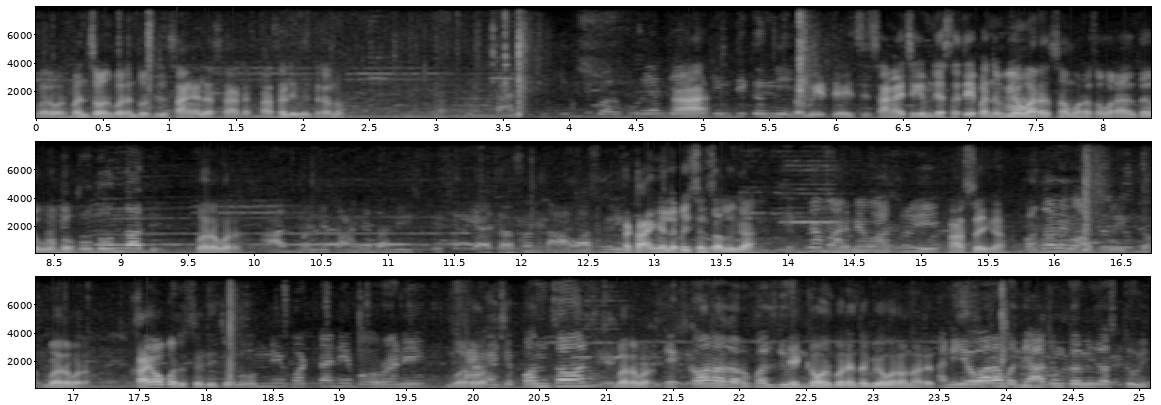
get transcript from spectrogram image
बरोबर. पंचावन्न पर्यंत होतील सांगायला साठ पासष्ट मित्रांनो. सांगायची किमती भरपूर आहे आणि हा. द्यायची किमती कमी. आहे. कमी द्यायची. सांगायची किंमत जास्त ते पण व्यवहार समोर समोर आला तर आणि होतो तो दोनदा दे. बरोबर. आज म्हणजे टांग्यासाठी स्पेशल टांग्याला पैसे चालू आहे एकदम मारण्या वासरू आहे. का असं आहे का? वासरू एकदम. बरोबर काय ऑफर आहे भवराने बरोबर. सांगायचे पंचावन्न बरोबर. एकावन्न हजार रुपयाला देऊ. एकावन्न पर्यंत व्यवहार होणार आहेत. आणि व्यवहारामध्ये अजून कमी जास्त होईल.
